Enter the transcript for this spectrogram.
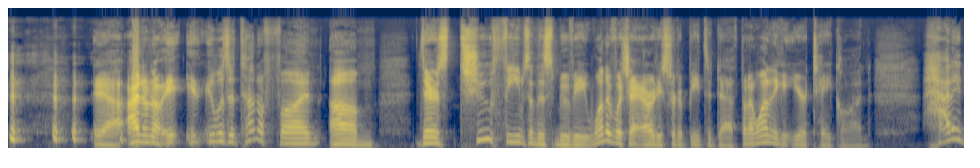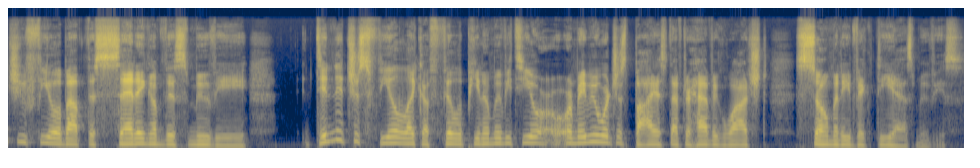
yeah i don't know it, it, it was a ton of fun um there's two themes in this movie one of which i already sort of beat to death but i wanted to get your take on. How did you feel about the setting of this movie? Didn't it just feel like a filipino movie to you or, or maybe we're just biased after having watched so many vic diaz movies?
